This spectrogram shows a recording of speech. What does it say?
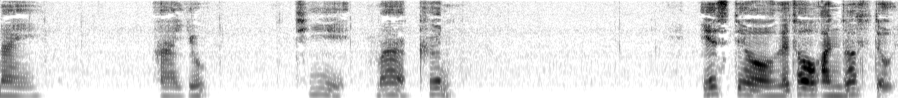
ในอายุที่ มากขึ้น is still little understood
